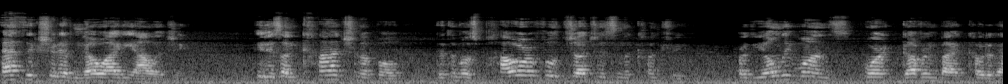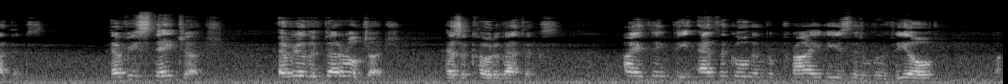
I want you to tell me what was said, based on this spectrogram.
Ethics should have no ideology. It is unconscionable that the most powerful judges in the country are the only ones who aren't governed by a code of ethics. Every state judge, every other federal judge has a code of ethics. I think the ethical improprieties that are revealed by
